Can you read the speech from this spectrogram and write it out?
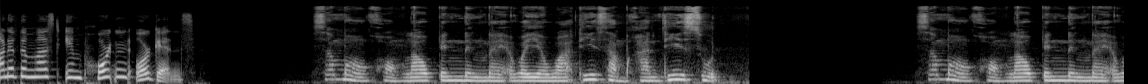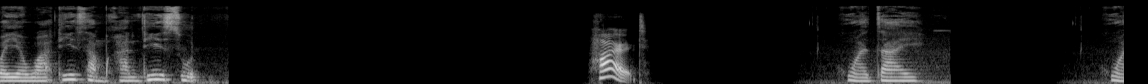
one of the most important organs. สมองของเราเป็นหนึ่งในอวัยวะที่สำคัญที่สุด สมองของเราเป็นหนึ่งในอวัยวะที่สำคัญที่สุด Heart, หัวใจ หัว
